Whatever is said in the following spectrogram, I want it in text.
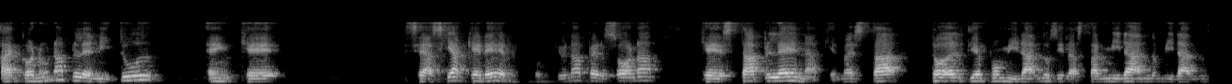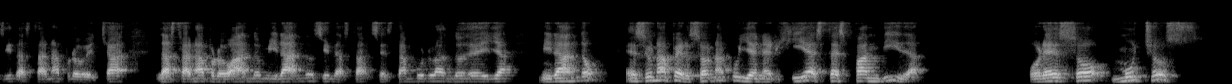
ah, con una plenitud en que se hacía querer, porque una persona que está plena, que no está todo el tiempo mirando si la están mirando, mirando si la están aprovechando, la están aprobando, mirando si la se están burlando de ella, mirando. Es una persona cuya energía está expandida. Por eso muchos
